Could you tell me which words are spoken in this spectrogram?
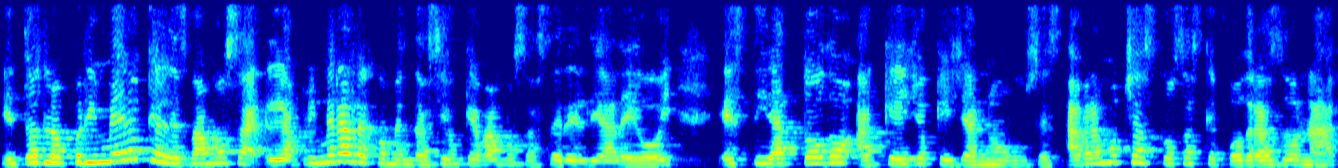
Entonces, lo primero que les vamos a, la primera recomendación que vamos a hacer el día de hoy es tirar todo aquello que ya no uses. Habrá muchas cosas que podrás donar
